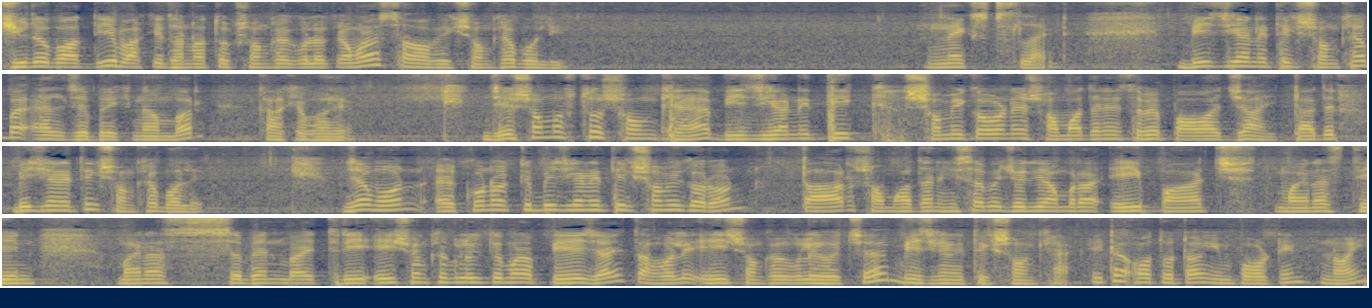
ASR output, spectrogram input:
জিরো বাদ দিয়ে বাকি ধনাত্মক সংখ্যাগুলোকে আমরা স্বাভাবিক সংখ্যা বলি। নেক্সট স্লাইড বীজগাণিতিক সংখ্যা বা অ্যালজেব্রিক নাম্বার কাকে বলে? যে সমস্ত সংখ্যা বীজগাণিতিক সমীকরণের সমাধান হিসেবে পাওয়া যায়, তাদের বীজগাণিতিক সংখ্যা বলে। যেমন কোনো একটি বীজগাণিতিক সমীকরণ, তার সমাধান হিসাবে যদি আমরা এই পাঁচ মাইনাস তিন মাইনাস সেভেন বাই থ্রি এই সংখ্যাগুলো যদি আমরা পেয়ে যাই, তাহলে এই সংখ্যাগুলি হচ্ছে বীজগাণিতিক সংখ্যা। এটা অতটাও ইম্পর্টেন্ট নয়।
